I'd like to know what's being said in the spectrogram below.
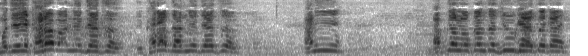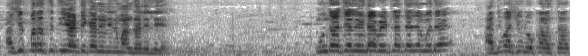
म्हणजे हे खराब धान्य द्यायचं हे खराब धान्य द्यायचं आणि आपल्या लोकांचा जीव घ्यायचा काय? अशी परिस्थिती या ठिकाणी निर्माण झालेली आहे. उंदराच्या लेंड्या भेटल्या त्याच्यामध्ये. आदिवासी लोक असतात.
